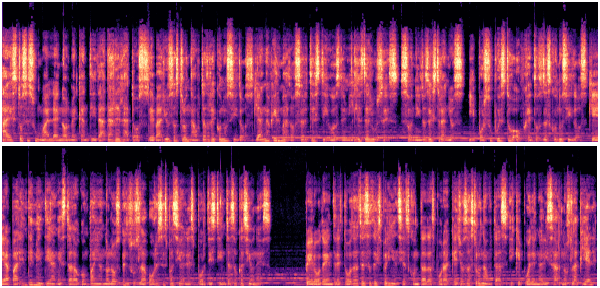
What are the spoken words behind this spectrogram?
A esto se suma la enorme cantidad de relatos de varios astronautas reconocidos que han afirmado ser testigos de miles de luces, sonidos extraños y por supuesto objetos desconocidos que aparentemente han estado acompañándolos en sus labores espaciales por distintas ocasiones. Pero de entre todas esas experiencias contadas por aquellos astronautas y que pueden arizarnos la piel,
